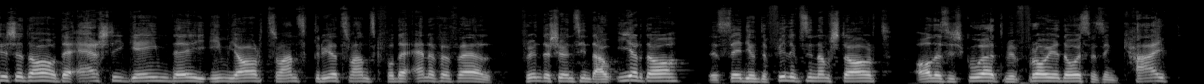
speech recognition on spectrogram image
ist er da, der erste Game Day im Jahr 2023 von der NFFL. Freunde, schön sind auch ihr da. Der Sedi und der Philipp sind am Start. Alles ist gut, wir freuen uns, wir sind gehypt.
